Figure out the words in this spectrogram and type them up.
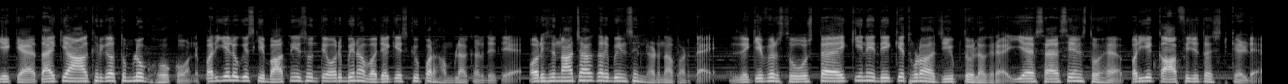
ये कहता है की आखिरकार तुम लोग हो कौन? पर ये लोग इसकी बात नहीं सुनते और बिना वजह के इसके ऊपर हमला कर देते हैं और इसे ना चाह कर भी इनसे लड़ना पड़ता है। जेकी फिर सोचता है कि इन्हें देख के थोड़ा अजीब तो लग रहा है, ये असैसिन्स तो है, पर ये काफ़ी ज़्यादा स्किल्ड है।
